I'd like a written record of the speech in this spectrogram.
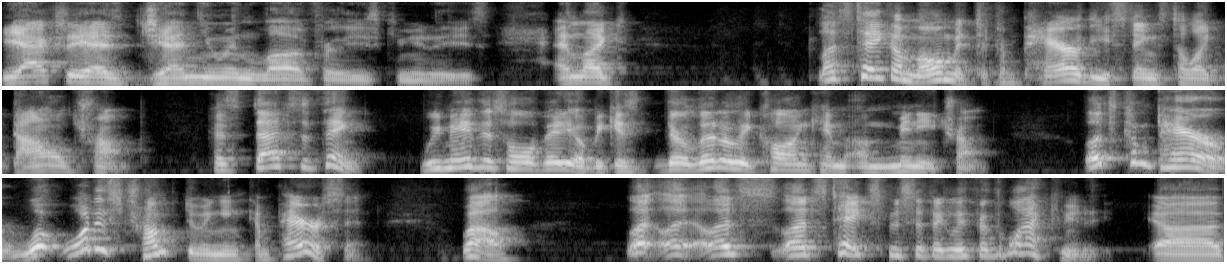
He actually has genuine love for these communities, and like, let's take a moment to compare these things to like Donald Trump. Because that's the thing. We made this whole video because they're literally calling him a mini Trump. Let's compare. What what is Trump doing in comparison? Well, let, let, let's let's take specifically for the black community. Uh,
